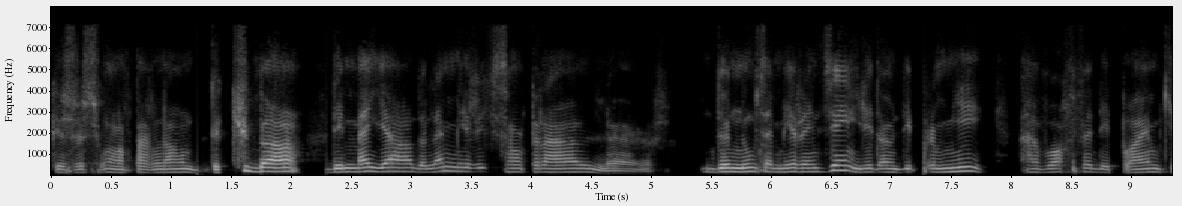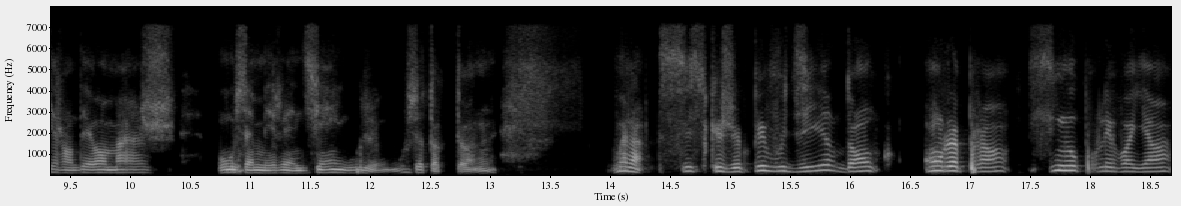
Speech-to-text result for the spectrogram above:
que ce soit en parlant de Cuba, des Mayas, de l'Amérique centrale, euh, de nos Amérindiens. Il est un des premiers à avoir fait des poèmes qui rendaient hommage aux Amérindiens ou aux Autochtones. Voilà, c'est ce que je peux vous dire. Donc, on reprend Signaux pour les voyants,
